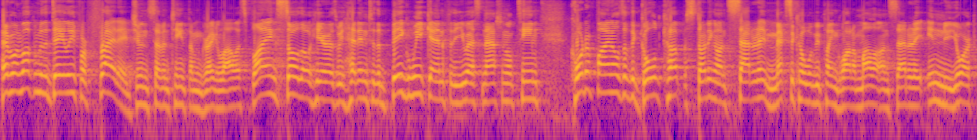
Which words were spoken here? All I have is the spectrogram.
Hey everyone, welcome to the Daily for Friday, June 17th. I'm Greg Lawless, flying solo here as we head into the big weekend for the U.S. national team. Quarterfinals of the Gold Cup starting on Saturday. Mexico will be playing Guatemala on Saturday in New York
